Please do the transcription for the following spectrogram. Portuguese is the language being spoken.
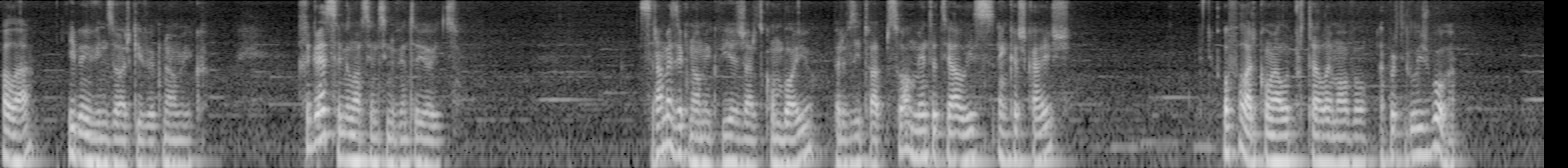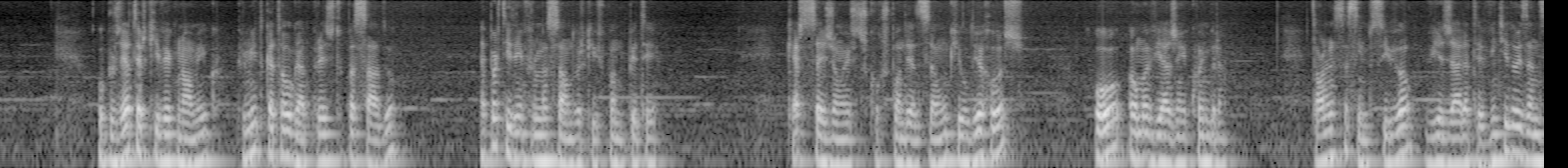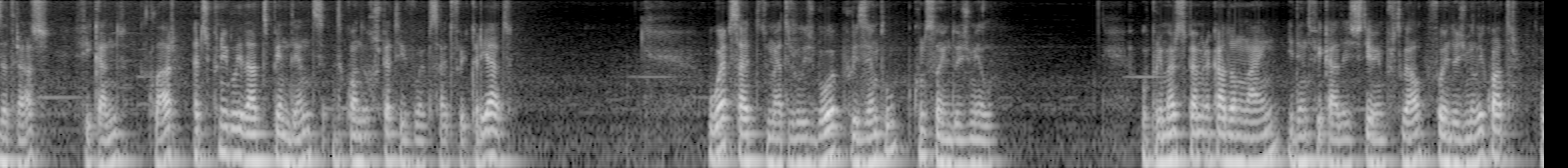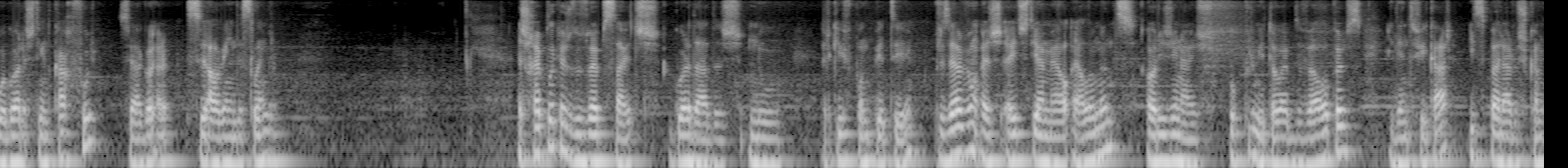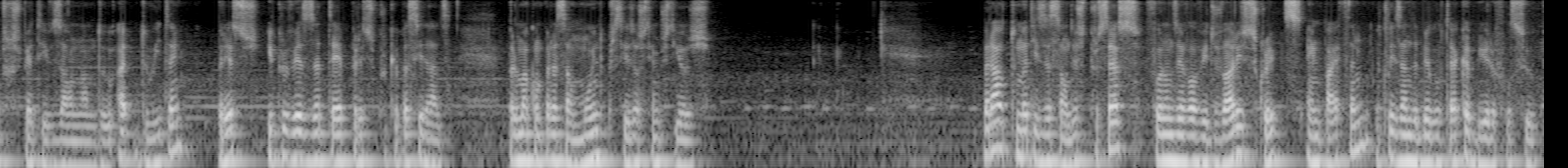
Olá e bem-vindos ao Arquivo Económico. Regressa a 1998. Será mais económico viajar de comboio para visitar pessoalmente a tia Alice em Cascais? Ou falar com ela por telemóvel a partir de Lisboa? O projeto Arquivo Económico permite catalogar preços do passado a partir da informação do arquivo.pt, quer sejam estes correspondentes a 1 kg de arroz ou a uma viagem a Coimbra. Torna-se assim possível viajar até 22 anos atrás, ficando, claro, a disponibilidade dependente de quando o respectivo website foi criado. O website do Metro de Lisboa, por exemplo, começou em 2000. O primeiro supermercado online identificado a existir em Portugal foi em 2004, o agora extinto Carrefour, se, agora, se alguém ainda se lembra. As réplicas dos websites guardadas no arquivo.pt preservam as HTML elements originais, o que permite a web developers identificar e separar os campos respectivos ao nome do, do item, preços e por vezes até preços por capacidade, para uma comparação muito precisa aos tempos de hoje. Para a automatização deste processo, foram desenvolvidos vários scripts em Python utilizando a biblioteca Beautiful Soup.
